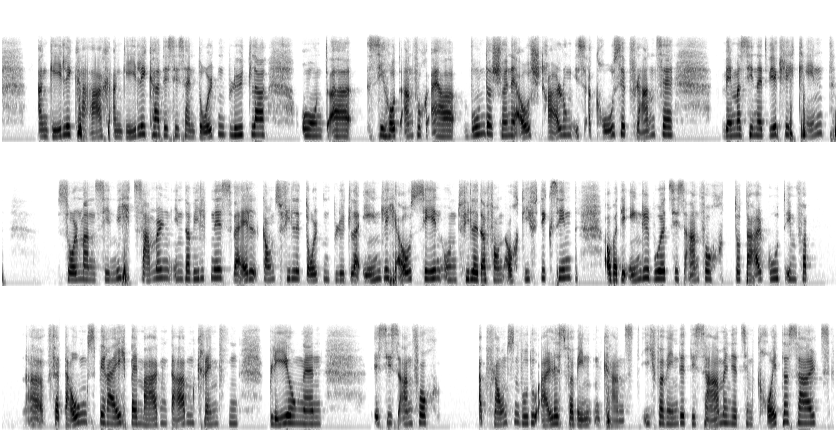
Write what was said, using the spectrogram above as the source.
Angelika, ach, Angelika, das ist ein Doldenblütler und äh, sie hat einfach eine wunderschöne Ausstrahlung, ist eine große Pflanze. Wenn man sie nicht wirklich kennt, soll man sie nicht sammeln in der Wildnis, weil ganz viele Doldenblütler ähnlich aussehen und viele davon auch giftig sind. Aber die Engelwurz ist einfach total gut im Ver äh, Verdauungsbereich bei Magen-Darm-Krämpfen, Blähungen. Es ist einfach ein Pflanzen, wo du alles verwenden kannst. Ich verwende die Samen jetzt im Kräutersalz,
